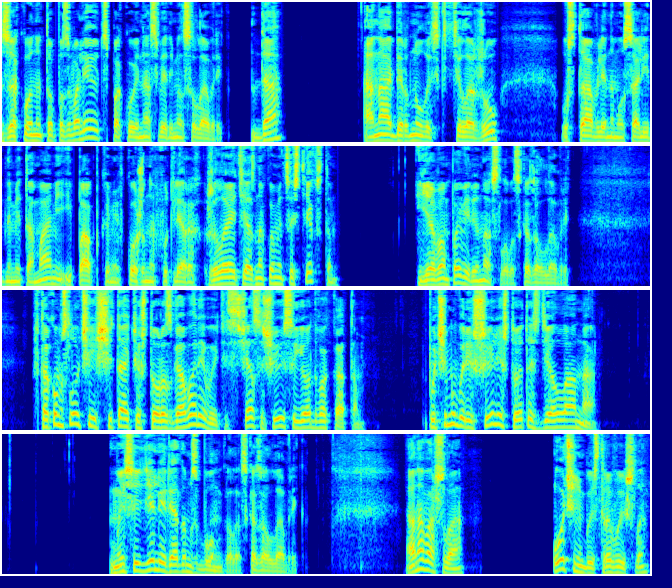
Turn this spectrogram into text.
«Законы то позволяют?» — спокойно осведомился Лаврик. «Да». Она обернулась к стеллажу, уставленному солидными томами и папками в кожаных футлярах. «Желаете ознакомиться с текстом?» «Я вам поверю на слово», — сказал Лаврик. «В таком случае считайте, что разговариваете сейчас еще и с ее адвокатом. Почему вы решили, что это сделала она?» «Мы сидели рядом с бунгало», — сказал Лаврик. Она вошла. Очень быстро вышла.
